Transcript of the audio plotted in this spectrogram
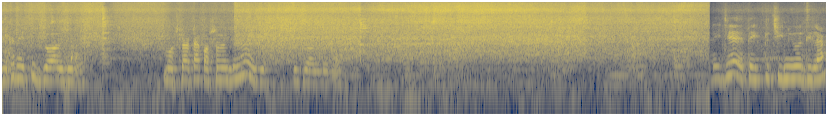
আর এখানে একটু জল দেবো। মশলাটা কষানোর জন্য এই যে একটু জল দেবো। এই যে এতে একটু চিনিও দিলাম।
